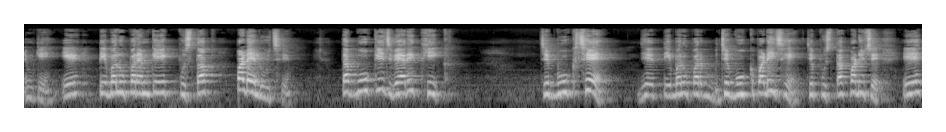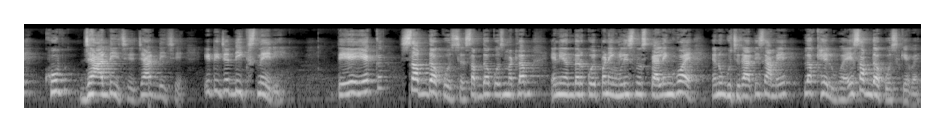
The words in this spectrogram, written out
એમ કે, એ ટેબલ ઉપર એમ કે એક પુસ્તક પડેલું છે. The book is very thick જે બુક છે, જે ટેબલ ઉપર જે બુક પડી છે, જે પુસ્તક પડ્યું છે, એ ખૂબ જાડી છે જાડી છે. ઇટ ઇઝ અ ડિક્શનરી તે એક શબ્દકોશ છે. શબ્દકોશ મતલબ એની અંદર કોઈ પણ ઇંગ્લિશનું સ્પેલિંગ હોય, એનું ગુજરાતી સામે લખેલું હોય. એ શબ્દકોશ કહેવાય.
